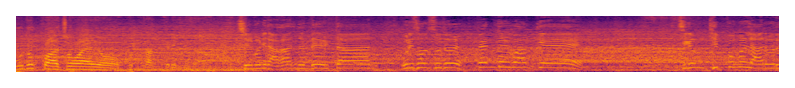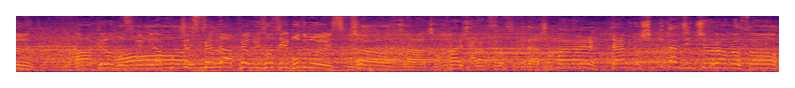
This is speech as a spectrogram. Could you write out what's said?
구독과 좋아요 부탁드립니다. 질문이 나갔는데 일단 우리 선수들 팬들과 함께 지금 기쁨을 나누는 아, 그런 모습입니다. 어, 북측 스탠드 앞에 우리 선수들이 모두 모여 있습니다. 자, 자, 정말 자랑스럽습니다. 정말 대한민국 16강 진출을 함으로써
